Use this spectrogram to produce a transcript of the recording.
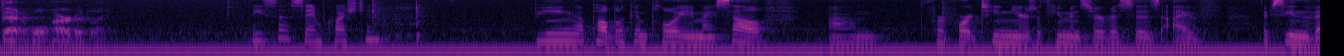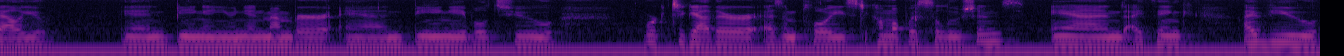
that wholeheartedly. Lisa, same question? Being a public employee myself, um, for 14 years with Human Services, I've, I've seen the value in being a union member and being able to work together as employees to come up with solutions. And I think I view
